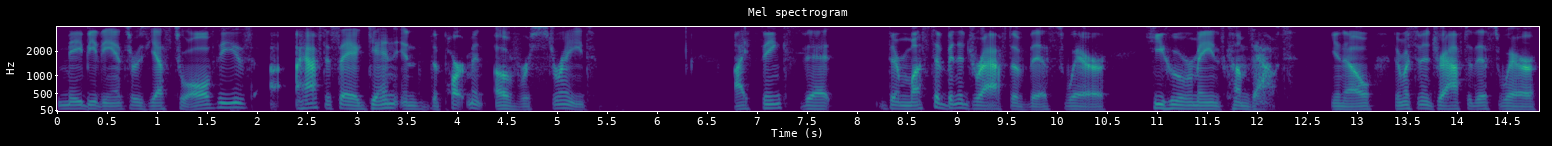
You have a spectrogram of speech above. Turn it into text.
maybe the answer is yes to all of these. I have to say, again, in the department of restraint, I think that there must have been a draft of this where He Who Remains comes out. You know, there must have been a draft of this where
